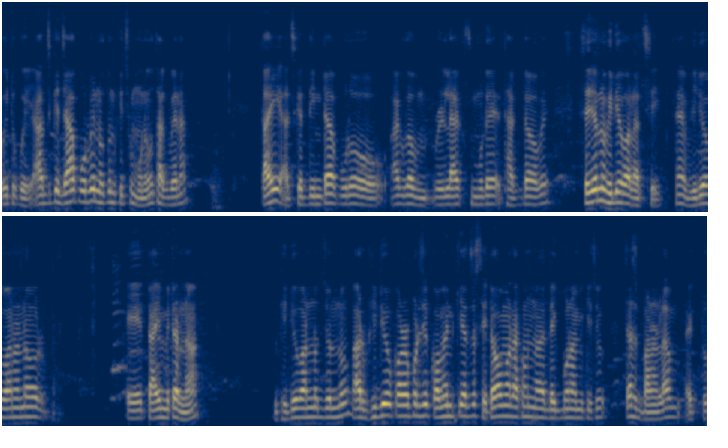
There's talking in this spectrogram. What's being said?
ওইটুকুই। আজকে যা পড়বে নতুন কিছু মনেও থাকবে না। তাই আজকের দিনটা পুরো একদম রিল্যাক্স মুডে থাকতে হবে। সেই জন্য ভিডিও বানাচ্ছি। হ্যাঁ ভিডিও বানানোর এ টাইম এটা না। ভিডিও বানানোর জন্য। আর ভিডিও করার পর যে কমেন্ট কি আছে, সেটাও আমার এখন দেখব না আমি কিছু। জাস্ট বানালাম একটু।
